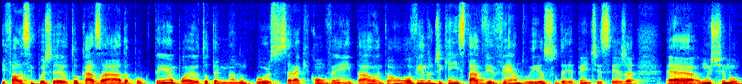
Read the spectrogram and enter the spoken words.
e fala assim, puxa, eu estou casado há pouco tempo, eu estou terminando um curso, será que convém e tal? Então, ouvindo de quem está vivendo isso, de repente seja é, um estímulo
